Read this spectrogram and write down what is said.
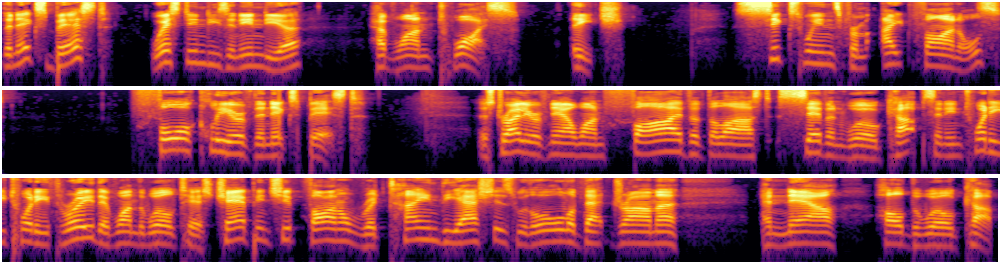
The next best West Indies and India have won twice each. Six wins from eight finals, four clear of the next best. Australia have now won five of the last seven World Cups, and in 2023 they've won the World Test Championship final, retained the Ashes with all of that drama, and now hold the World Cup.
